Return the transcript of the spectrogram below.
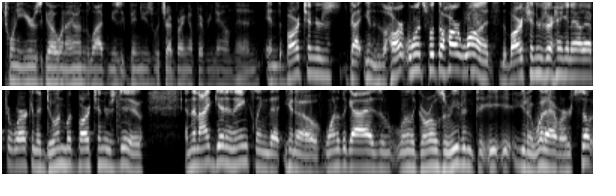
20 years ago when I owned the live music venues, which I bring up every now and then. And the bartenders got, you know, the heart wants what the heart wants. The bartenders are hanging out after work and they're doing what bartenders do. And then I'd get an inkling that, you know, one of the guys, one of the girls, or even, to, you know, whatever. So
